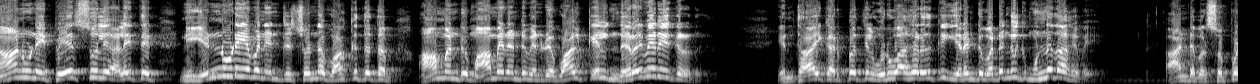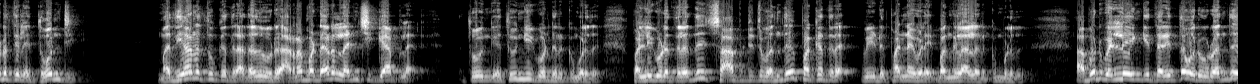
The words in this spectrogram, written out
நான் உன்னை பேர் சொல்லி அழைத்தேன். நீ என்னுடையவன் என்று சொன்ன வாக்குத்தத்தம் ஆமென்றும் ஆமென் என்றும் என்னுடைய வாழ்க்கையில் நிறைவேறியிருக்கிறது. என் தாய் கற்பத்தில் உருவாகிறதுக்கு இரண்டு வருடங்களுக்கு முன்னதாகவே ஆண்டவர் சொப்படத்திலே தோன்றி மதியான தூக்கத்தில் அதாவது ஒரு அரை மணி நேரம் லஞ்ச் கேப்பில் தூங்கி தூங்கி கொண்டு இருக்கும் பொழுது பள்ளிக்கூடத்திலேருந்து சாப்பிட்டுட்டு வந்து பக்கத்தில் வீடு பண்ணை விலை பங்களாவில் இருக்கும் பொழுது அப்புறம் வெள்ளை இங்கி தரித்த ஒருவர் வந்து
